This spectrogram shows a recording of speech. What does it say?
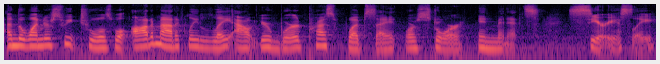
and the Wondersuite tools will automatically lay out your WordPress website or store in minutes. Seriously.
